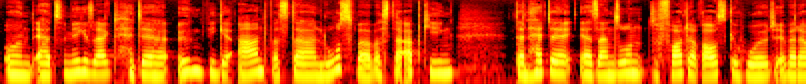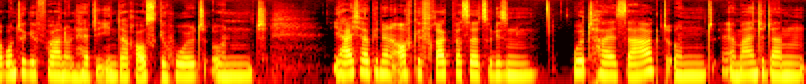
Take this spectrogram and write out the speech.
Und er hat zu mir gesagt, hätte er irgendwie geahnt, was da los war, was da abging, dann hätte er seinen Sohn sofort da rausgeholt. Er wäre da runtergefahren und hätte ihn da rausgeholt. Und ja, ich habe ihn dann auch gefragt, was er zu diesem Urteil sagt. Und er meinte dann,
